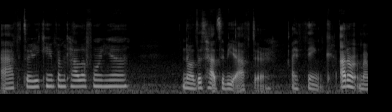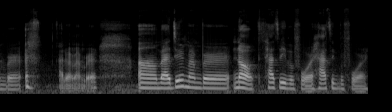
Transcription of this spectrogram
after he came from California? No, this had to be after. I think. I don't remember. I don't remember. Um, but I do remember. No, it had to be before. It had to be before.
